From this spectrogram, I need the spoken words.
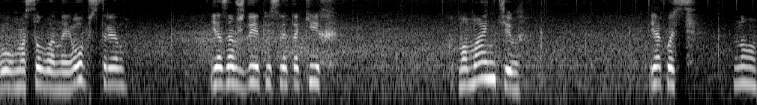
був масований обстріл. Я завжди після таких моментів якось, ну,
